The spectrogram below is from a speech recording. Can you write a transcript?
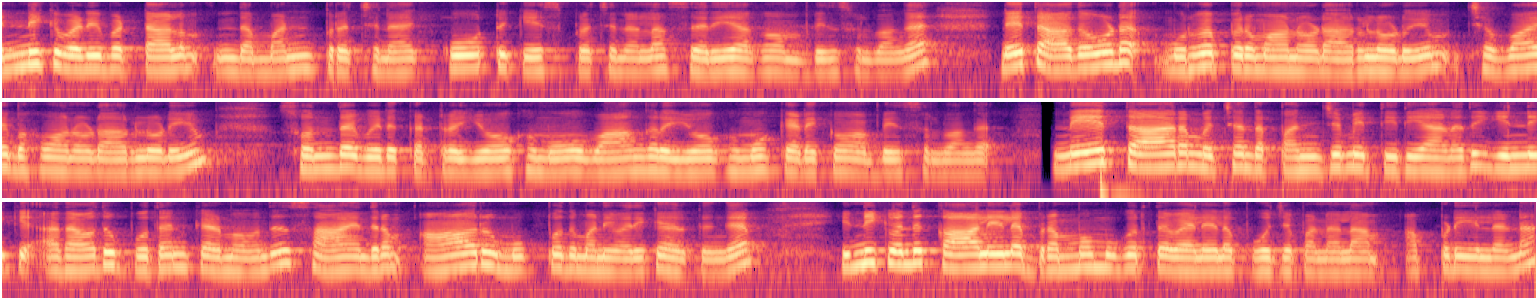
என்றைக்கு வழிபட்டாலும் இந்த மண் பிரச்சனை கோர்ட்டு கேஸ் பிரச்சனைலாம் சரியாகும் அப்படின்னு சொல்லுவாங்க. நேற்று அதோட முருகப்பெருமானோட அருளோடையும் செவ்வாய் பகவானோட அருளோடையும் சொந்த வீடு கட்டுற யோகமோ வாங்குகிற யோகமோ கிடைக்கும் அப்படின்னு சொல்லுவாங்க. நேற்று ஆரம்பித்த அந்த பஞ்சமி திதியானது இன்றைக்கி அதாவது புதன்கிழமை வந்து சாயந்தரம் ஆறு முப்பது மணி வரைக்கும் இருக்குங்க. இன்றைக்கி வந்து காலையில் பிரம்ம முகூர்த்த வேலையில் பூஜை பண்ணலாம். அப்படி இல்லைன்னா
